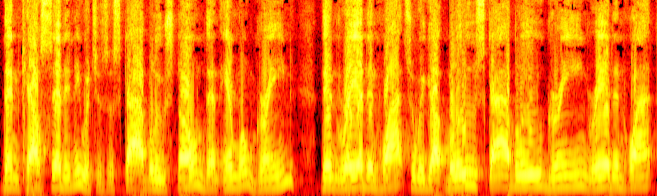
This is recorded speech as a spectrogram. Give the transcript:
Then chalcedony, which is a sky blue stone. Then emerald, green. Then red and white. So we got blue, sky blue, green, red and white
